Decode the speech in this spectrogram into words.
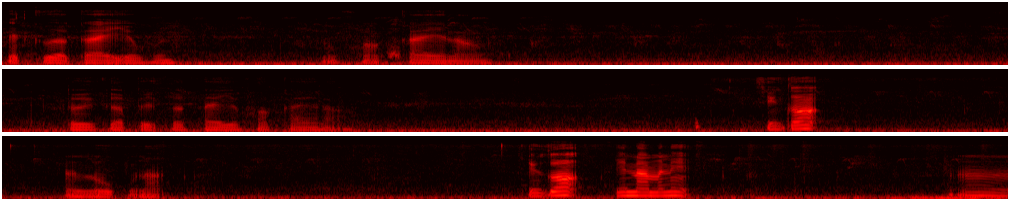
เป็ดเกลือไก่อยู่คุณลูกคอไก่เราตัวเกลือเป็ดเกลือไก่อยู่คอไก่เราจริงก็นั่นลูกนะจริงก็กินนำไหมนี่ อืม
